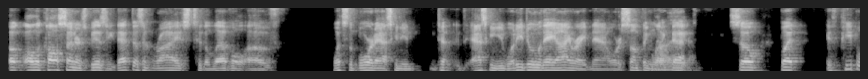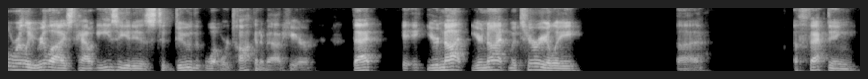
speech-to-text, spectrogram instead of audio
all the call center's busy. That doesn't rise to the level of what's the board asking you asking you what are you doing with ai right now or something like right. that so but if people really realized how easy it is to do what we're talking about here that it, you're not you're not materially uh, affecting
